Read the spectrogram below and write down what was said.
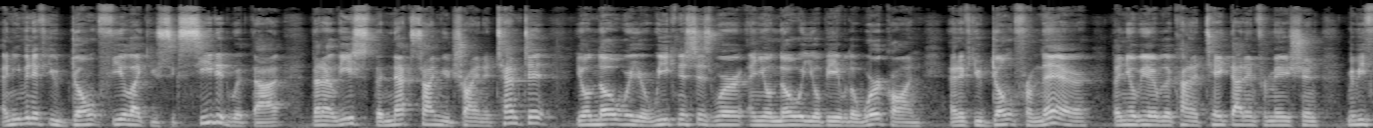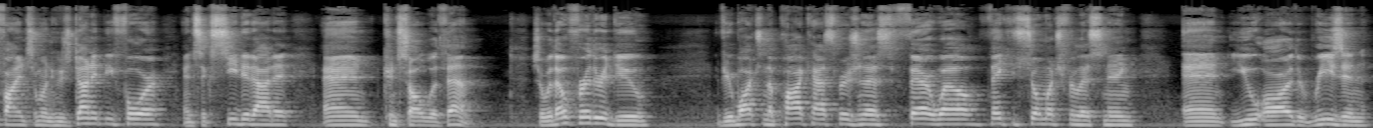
And even if you don't feel like you succeeded with that, then at least the next time you try and attempt it, you'll know where your weaknesses were and you'll know what you'll be able to work on. And if you don't from there, then you'll be able to kind of take that information, maybe find someone who's done it before and succeeded at it and consult with them. So without further ado, if you're watching the podcast version of this, farewell. Thank you so much for listening. And you are the reason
